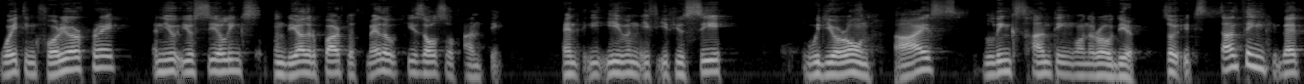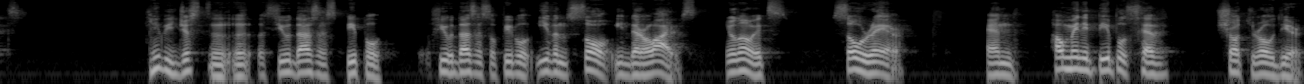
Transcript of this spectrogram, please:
waiting for your prey, and you you see a lynx on the other part of meadow. He's also hunting, and even if if you see with your own eyes lynx hunting on a roe deer so it's something that maybe just a, a few dozens people, a few dozens of people even saw in their lives. You know, it's so rare. And how many people have shot roe deer?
